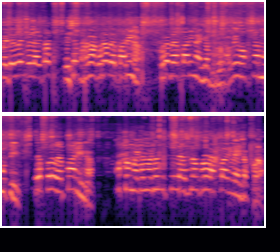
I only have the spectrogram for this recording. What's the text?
মেডেলের প্লেয়ার এসব ভাঙা কোনো ব্যাপারই না কোনো ব্যাপারই না আমি বক্সার মতি এসব কোনো না কত মেডেল মেডেল প্লেয়ার কোনো ব্যাপারই না করা।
